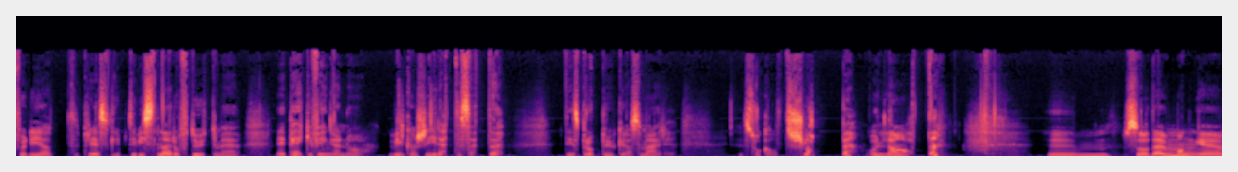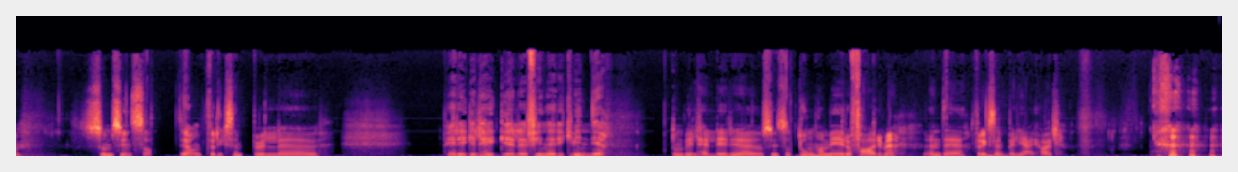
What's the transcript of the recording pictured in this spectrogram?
Fordi at preskriptivisten er ofte ute med, med pekefingeren og vil kanskje irettesette de språkbrukere som er såkalt slappe og late. Um, så det er jo mange som syns at ja, eksempel uh, Per Egil Hegge eller Finn-Erik Vinje. De vil heller uh, synes at de har mer å fare med enn det for eksempel jeg har.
